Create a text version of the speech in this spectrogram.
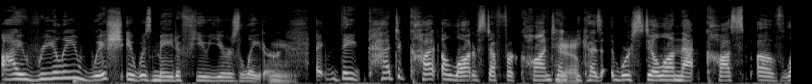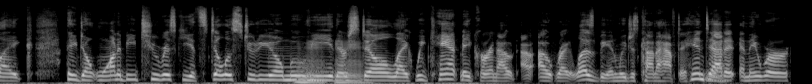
I really wish it was made a few years later. Mm. They had to cut a lot of stuff for content yeah. because we're still on that cusp of like they don't want to be too risky. It's still a studio movie. Mm-hmm. They're still like we can't make her an out outright lesbian. We just kind of have to hint yeah. at it. And they were.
